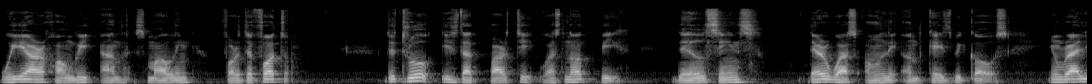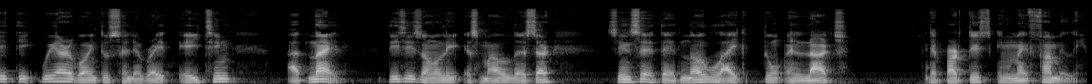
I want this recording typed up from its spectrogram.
we are hungry and smiling for the photo. The truth is that party was not big deal since there was only on case because in reality we are going to celebrate 18 at night. This is only a small dessert since I did not like to enlarge the parties in my family.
